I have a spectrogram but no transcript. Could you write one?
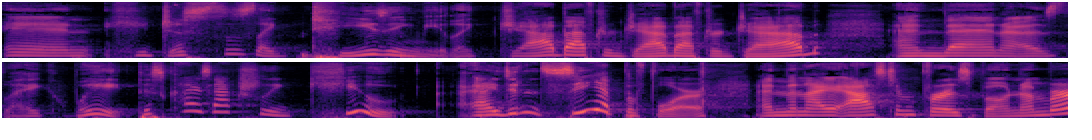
And he just was like teasing me, like jab after jab after jab. And then I was like, wait, this guy's actually cute. I didn't see it before. And then I asked him for his phone number.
